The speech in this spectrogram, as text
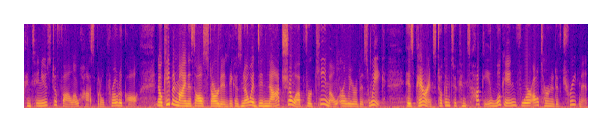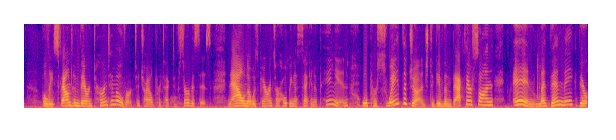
continues to follow hospital protocol. Now, keep in mind this all started because Noah did not show up for chemo earlier this week. His parents took him to Kentucky looking for alternative treatment. Police found him there and turned him over to Child Protective Services. Now, Noah's parents are hoping a second opinion will persuade the judge to give them back their son and let them make their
